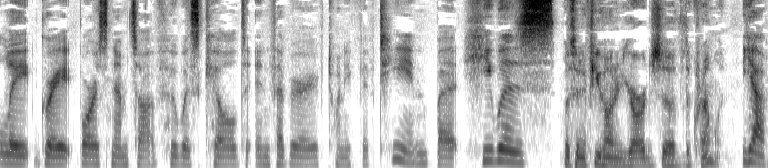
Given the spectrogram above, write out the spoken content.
late great Boris Nemtsov, who was killed in February of 2015, but he was within a few hundred yards of the Kremlin. Yeah,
